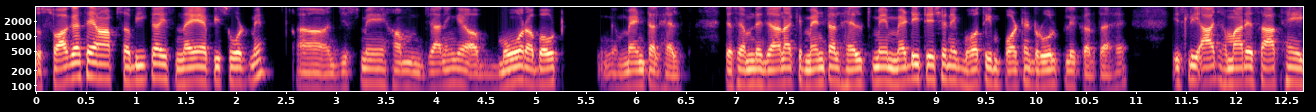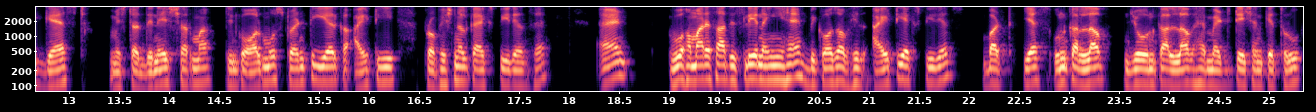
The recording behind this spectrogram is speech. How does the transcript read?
तो स्वागत है आप सभी का इस नए एपिसोड में जिसमें हम जानेंगे अब मोर अबाउट मेंटल हेल्थ जैसे हमने जाना कि मेंटल हेल्थ में मेडिटेशन एक बहुत ही इंपॉर्टेंट रोल प्ले करता है। इसलिए आज हमारे साथ हैं एक गेस्ट मिस्टर दिनेश शर्मा, जिनको ऑलमोस्ट ट्वेंटी ईयर का आईटी प्रोफेशनल का एक्सपीरियंस है। एंड वो हमारे साथ इसलिए नहीं है because of his IT experience but yes उनका लव जो उनका लव है मेडिटेशन के थ्रू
